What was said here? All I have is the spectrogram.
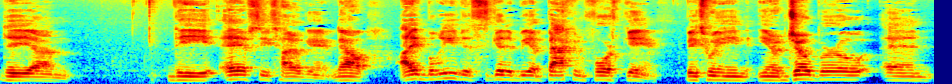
the um, the AFC title game. Now, I believe it's going to be a back and forth game between you know Joe Burrow and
